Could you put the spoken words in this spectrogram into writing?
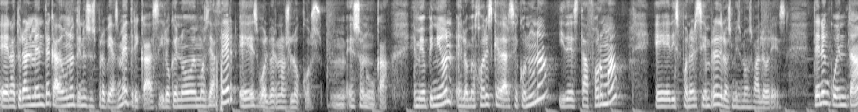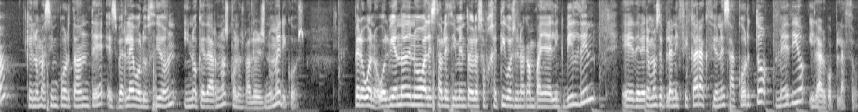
Eh, naturalmente, cada uno tiene sus propias métricas y lo que no hemos de hacer es volvernos locos. Mm, eso nunca. En mi opinión, eh, lo mejor es quedarse con una y de esta forma eh, disponer siempre de los mismos valores. Ten en cuenta que lo más importante es ver la evolución y no quedarnos con los valores numéricos. Pero bueno, volviendo de nuevo al establecimiento de los objetivos de una campaña de link building, eh, deberemos de planificar acciones a corto, medio y largo plazo.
